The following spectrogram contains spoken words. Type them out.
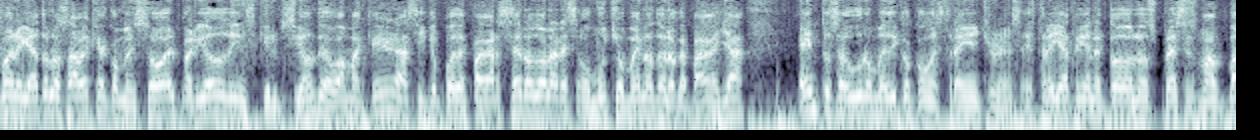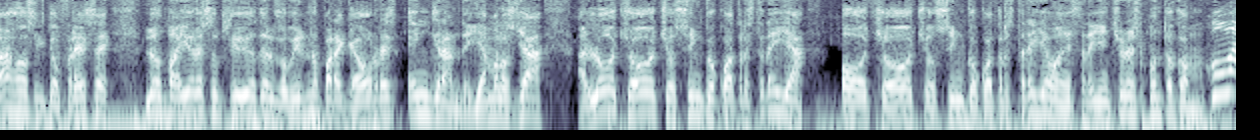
Bueno, ya tú lo sabes que comenzó el periodo de inscripción de Obamacare, así que puedes pagar cero dólares o mucho menos de lo que pagas ya en tu seguro médico con Estrella Insurance. Estrella tiene todos los precios más bajos y te ofrece los mayores subsidios del gobierno para que ahorres en grande. Llámalos ya al 8854 Estrella, 8854 Estrella o en estrellainsurance.com. Cuba,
